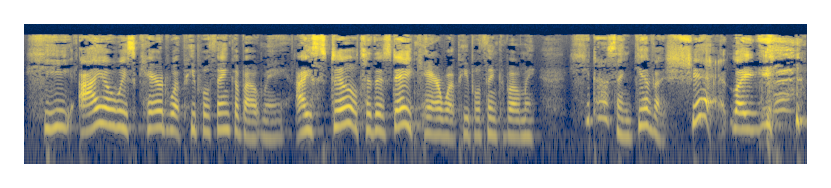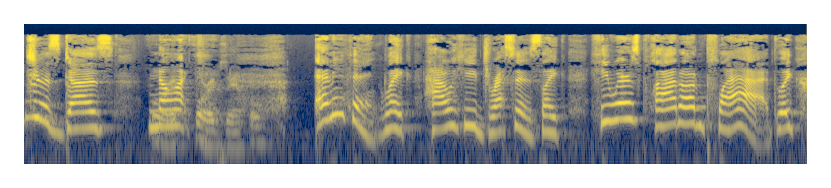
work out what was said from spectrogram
he I always cared what people think about me. I still to this day care what people think about me. He doesn't give a shit. Like he just does For, not for example, anything. Like how he dresses. Like he wears plaid on plaid. Like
